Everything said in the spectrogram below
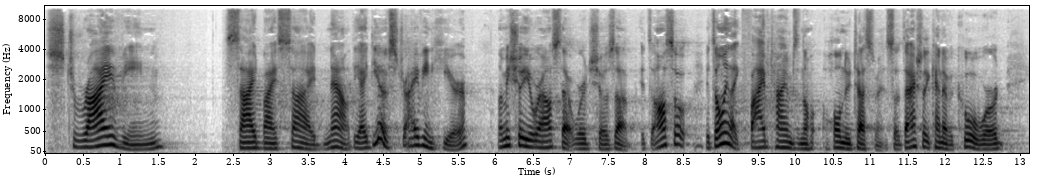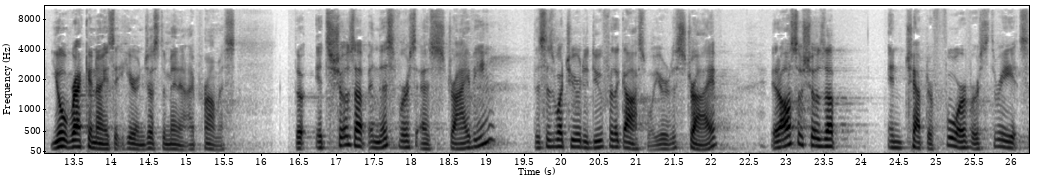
"striving side by side." Now, the idea of striving here, let me show you where else that word shows up. It's also it's only like 5 times in the whole New Testament. So it's actually kind of a cool word. You'll recognize it here in just a minute, I promise. The, it shows up in this verse as striving. This is what you're to do for the gospel. You're to strive. It also shows up in chapter 4, verse 3. It's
